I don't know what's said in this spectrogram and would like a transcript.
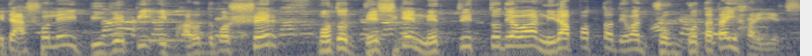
এটা আসলেই বিজেপি এই ভারতবর্ষের মতো দেশকে নেতৃত্ব দেওয়া, নিরাপত্তা দেওয়ার যোগ্যতাটাই হারিয়েছে।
